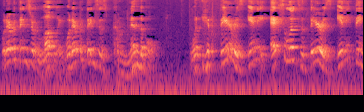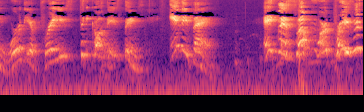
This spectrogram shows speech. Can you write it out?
whatever things are lovely, whatever things is commendable. What, if there is any excellence, if there is anything worthy of praise, think on these things. Anything. Ain't there something worth praising?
